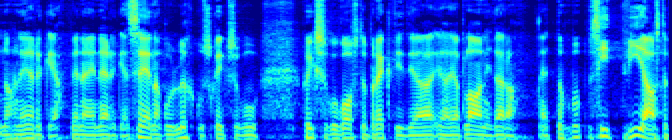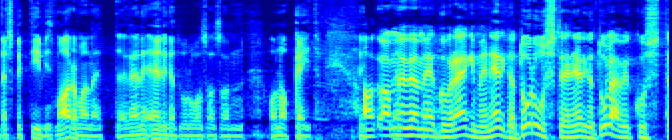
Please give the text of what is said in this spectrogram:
noh, energia, Vene energia, see nagu lõhkus kõiksugu, kõiksugu koostööprojektid ja, ja, ja plaanid ära. et noh, siit viie aasta perspektiivis ma arvan, et energiaturu osas on, on okeid. aga me peame, kui me räägime energiaturust ja energia tulevikust,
